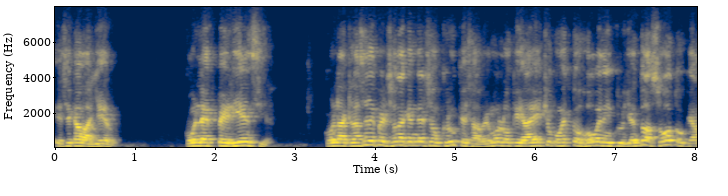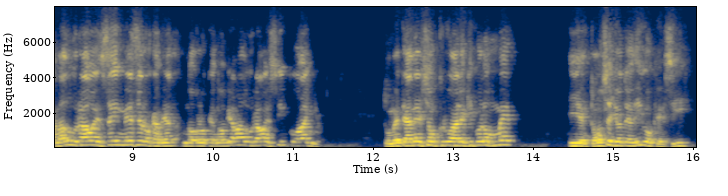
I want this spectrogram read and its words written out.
ese caballero, con la experiencia, con la clase de persona que es Nelson Cruz, que sabemos lo que ha hecho con estos jóvenes, incluyendo a Soto, que ha madurado en seis meses lo que, había, no, lo que no había madurado en cinco años. Tú metes a Nelson Cruz al equipo de los Mets y entonces yo te digo que sí,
